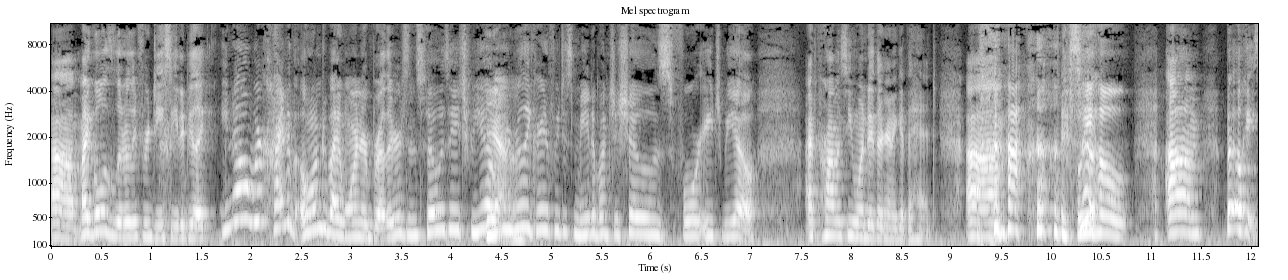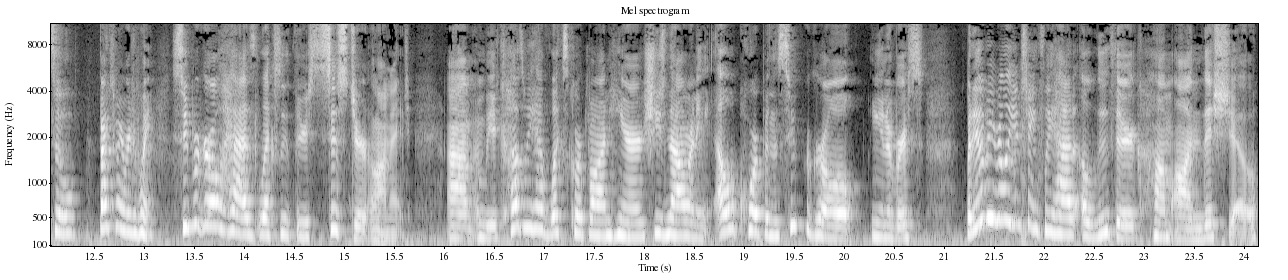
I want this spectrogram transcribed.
Uh, my goal is literally for DC to be like, you know, we're kind of owned by Warner Brothers, and so is HBO. It'd be really great if we just made a bunch of shows for HBO. I promise you, one day they're gonna get the hint. Um, we hope. um, but okay, so back to my original point. Supergirl has Lex Luthor's sister on it. Um, and because we have LexCorp on here, she's now running L Corp in the Supergirl universe. But it would be really interesting if we had a Luthor come on this show.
